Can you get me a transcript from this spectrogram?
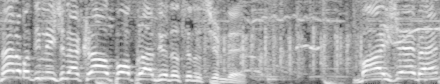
Merhaba dinleyiciler, Kral Pop Radyo'dasınız şimdi. Bay J ben.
